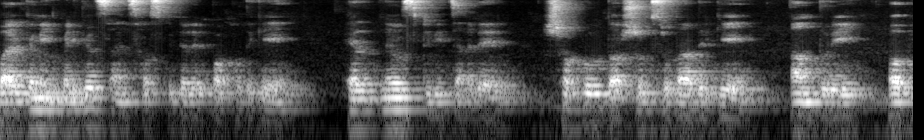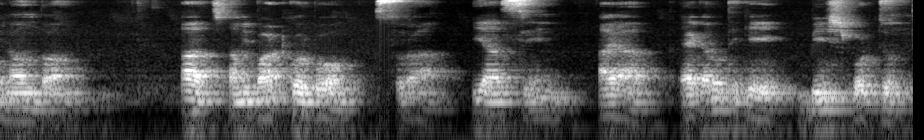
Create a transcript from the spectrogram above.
বায়োকেমিক মেডিকেল সায়েন্স হসপিটালের পক্ষ থেকে হেলথ নিউজ টিভি চ্যানেলের সকল দর্শক শ্রোতাদেরকে আন্তরিক অভিনন্দন। আজ আমি পাঠ করব সূরা ইয়াসিন, আয়াত এগারো থেকে বিশ পর্যন্ত।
